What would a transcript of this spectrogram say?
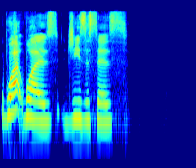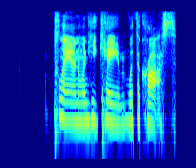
What was Jesus's plan when he came with the cross?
